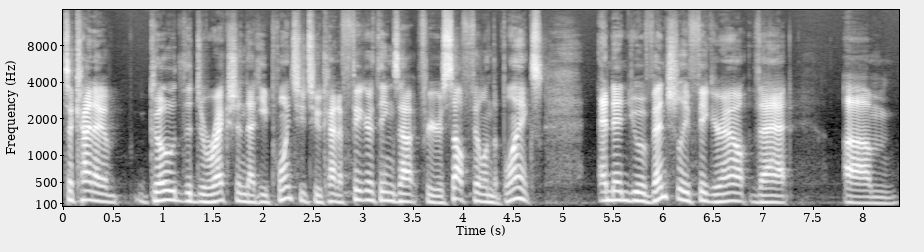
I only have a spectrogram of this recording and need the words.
to kind of go the direction that he points you to, kind of figure things out for yourself, fill in the blanks, and then you eventually figure out that um,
